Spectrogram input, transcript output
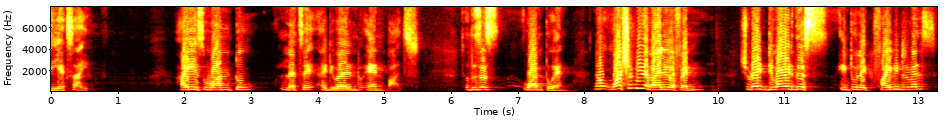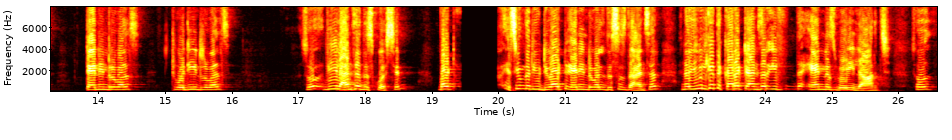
dx i. i is 1 to let us say I divide into n parts. So, this is 1 to n. Now, what should be the value of n? Should I divide this into like 5 intervals, 10 intervals, 20 intervals. So, we will answer this question, but assume that you divide to n interval this is the answer. Now, you will get the correct answer if the n is very large. So,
